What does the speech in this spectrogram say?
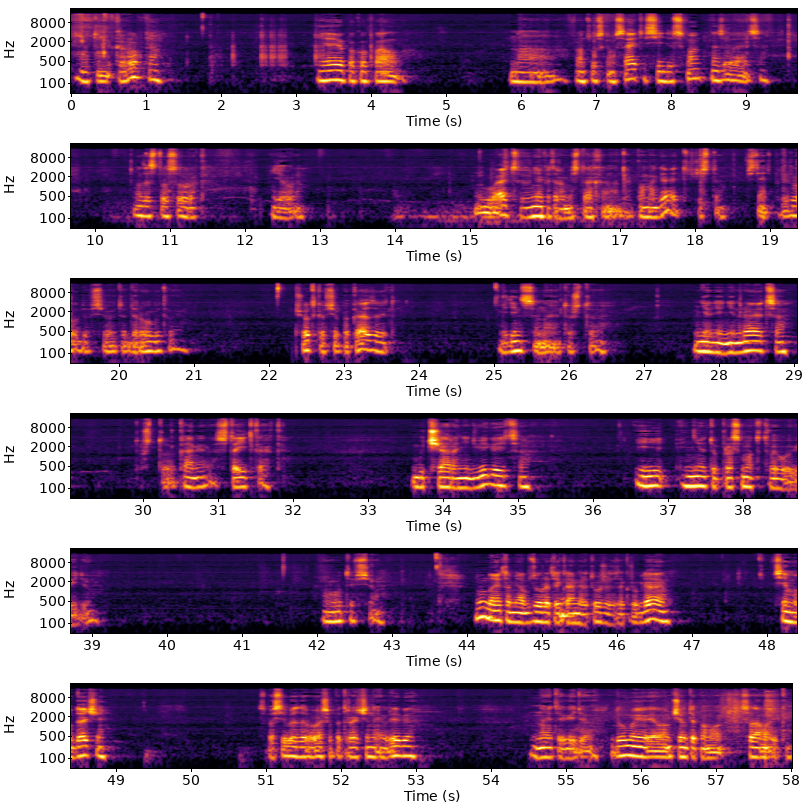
Вот она коробка. Я ее покупал на французском сайте Cdiscount называется за 140 евро. Ну, бывает в некоторых местах она так помогает чисто снять природу, всю эту дорогу твою. Четко все показывает. Единственное, то, что мне в ней не нравится, то, что камера стоит как бычара не двигается и нету просмотра твоего видео. Вот и все. Ну, на этом я обзор этой камеры тоже закругляю. Всем удачи. Спасибо за ваше потраченное время на это видео. Думаю, я вам чем-то помог. Салам алейкум.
